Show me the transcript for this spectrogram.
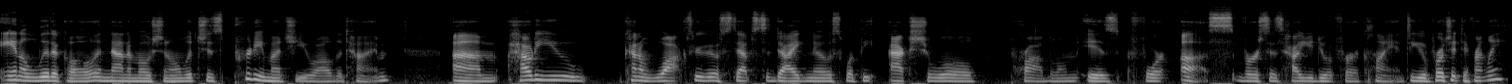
analytical and non-emotional, which is pretty much you all the time, um, how do you kind of walk through those steps to diagnose what the actual problem is for us versus how you do it for a client? Do you approach it differently?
